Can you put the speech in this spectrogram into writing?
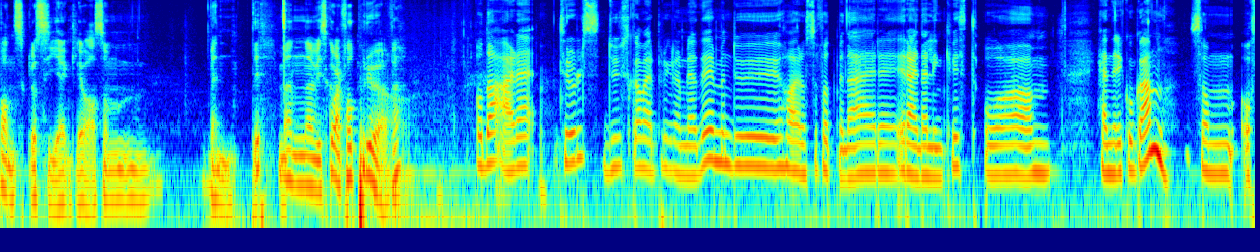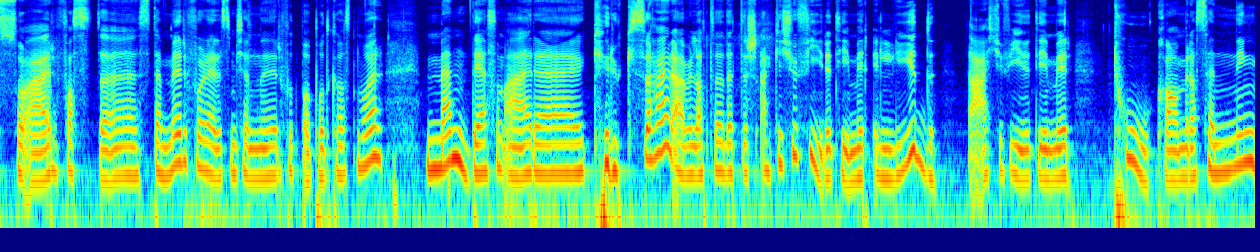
vanskelig å si egentlig hva som venter. Men eh, vi skal i hvert fall prøve. Og da er det Truls, du skal være programleder, men du har også fått med deg Reidar Lindqvist og Henrik Ogan, som også er faste stemmer for dere som kjenner fotballpodkasten vår. Men det som er krukset cruxet her, er vel at dette er ikke 24 timer lyd. Det er 24 timer tokamerasending,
